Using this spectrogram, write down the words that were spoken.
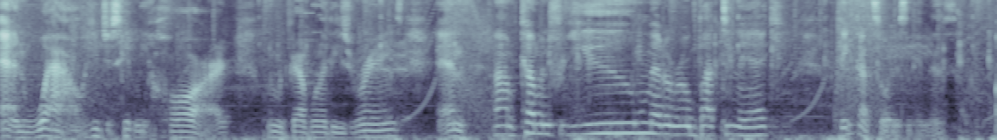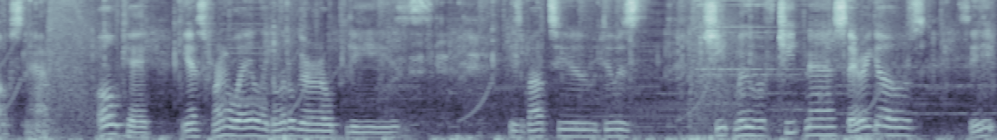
And wow, he just hit me hard. Let me grab one of these rings, and I'm coming for you, Metal Robotnik. I think that's what his name is. Oh snap. Okay, yes, run away like a little girl, please. He's about to do his cheap move of cheapness. There he goes. See?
